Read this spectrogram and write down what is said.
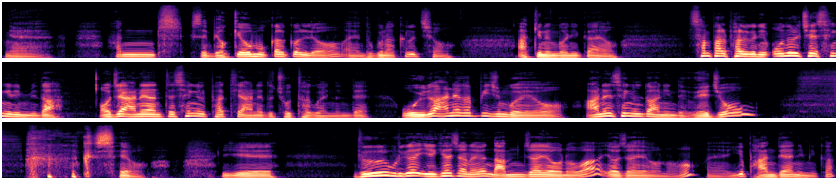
네. 한, 글쎄, 몇 개월 못 갈걸요. 네, 누구나 그렇죠. 아끼는 거니까요. 3889님, 오늘 제 생일입니다. 어제 아내한테 생일 파티 안 해도 좋다고 했는데, 오히려 아내가 삐진 거예요. 아내 생일도 아닌데, 왜죠? 글쎄요. 이게, 늘 우리가 얘기하잖아요. 남자의 언어와 여자의 언어. 네, 이게 반대 아닙니까?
